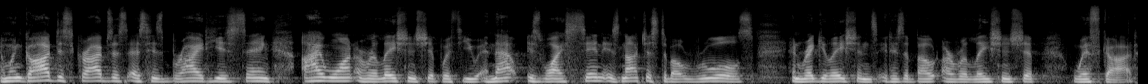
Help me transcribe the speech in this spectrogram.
And when God describes us as his bride, he is saying, I want a relationship with you. And that is why sin is not just about rules and regulations, it is about our relationship with God.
